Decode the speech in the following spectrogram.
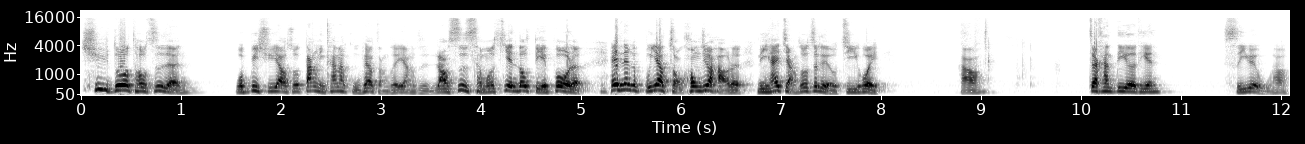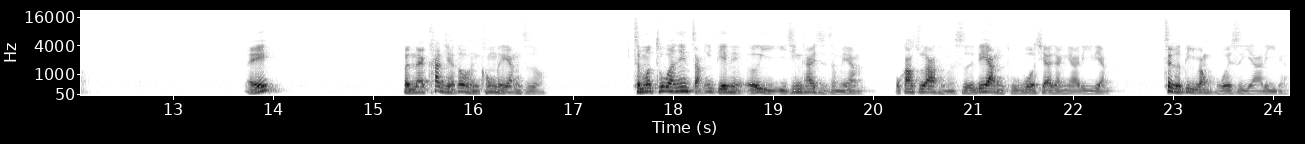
许多投资人，我必须要说，当你看到股票长这样子，老是什么线都跌破了，哎，那个不要走空就好了，你还讲说这个有机会？好，再看第二天，十一月五号，哎，本来看起来都很空的样子哦，怎么突然间涨一点点而已，已经开始怎么样？我告诉大家什么是量突破下降压力量，这个地方不会是压力的。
